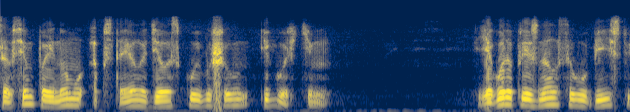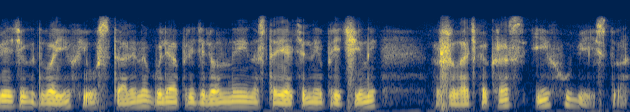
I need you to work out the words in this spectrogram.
Совсем по-иному обстояло дело с Куйбышевым и Горьким. Ягода признался в убийстве этих двоих, и у Сталина были определенные и настоятельные причины желать как раз их убийства.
